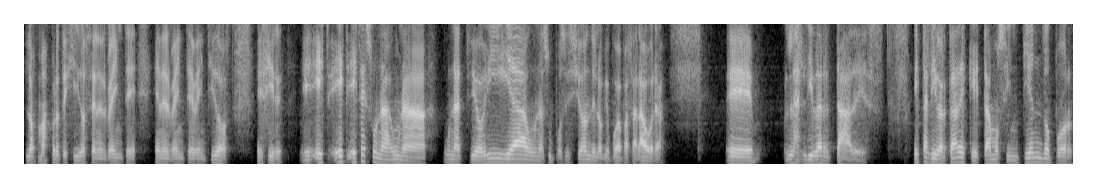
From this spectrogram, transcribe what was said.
los más protegidos en el, 20, en el 2022. Es decir, e, esta es una, una, una teoría, una suposición de lo que pueda pasar ahora. Eh, las libertades, estas libertades que estamos sintiendo por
